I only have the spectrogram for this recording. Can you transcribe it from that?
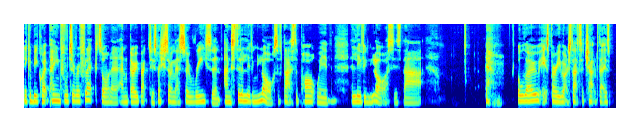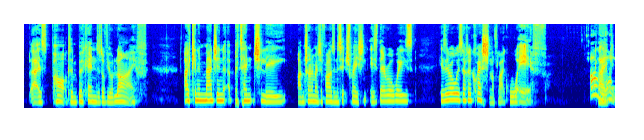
it can be quite painful to reflect on and, and go back to, especially something that's so recent and still a living loss. If that's the part with a living loss, is that although it's very much that's a chapter that is that is parked and bookended of your life, I can imagine potentially. I'm trying to imagine if I was in a situation. Is there always is there always like a question of like what if? Oh like, yeah.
